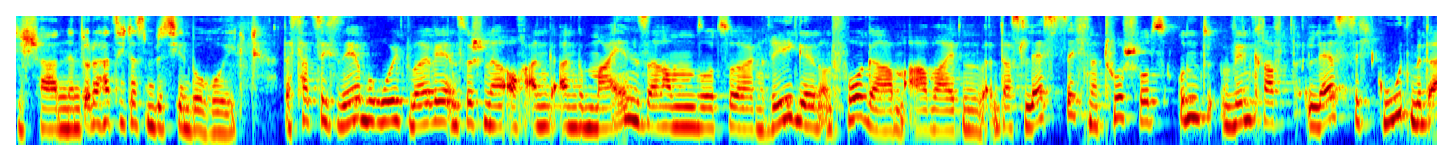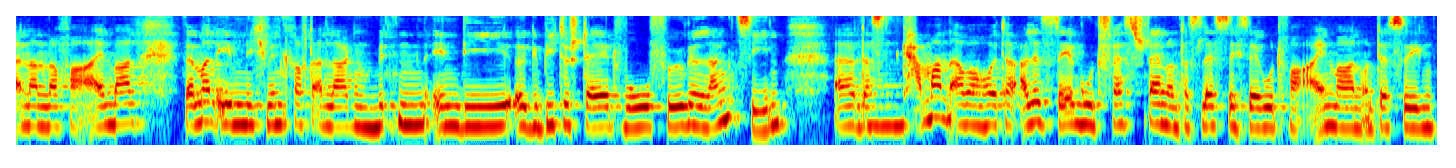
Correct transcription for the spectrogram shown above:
die Schaden nimmt? Oder hat sich das ein bisschen beruhigt? Das hat sich sehr beruhigt, weil wir inzwischen auch an, an gemeinsamen sozusagen Regeln und Vorgaben arbeiten. Das lässt sich, Naturschutz und Windkraft lässt sich gut miteinander vereinbaren, wenn man eben nicht Windkraftanlagen mitten in die äh, Gebiete stellt, wo Vögel langziehen. Äh, das mhm. kann man aber heute alles sehr gut feststellen und das lässt sich sehr gut vereinbaren und deswegen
